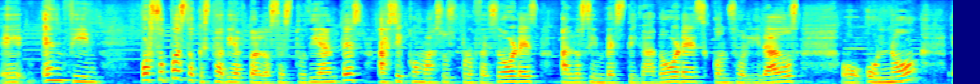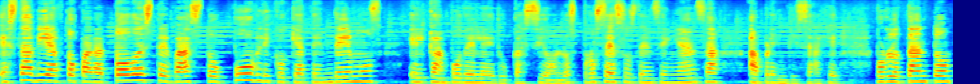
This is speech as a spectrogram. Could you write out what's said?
eh, en fin. Por supuesto que está abierto a los estudiantes, así como a sus profesores, a los investigadores consolidados o no. Está abierto para todo este vasto público que atendemos el campo de la educación, los procesos de enseñanza, aprendizaje. Por lo tanto,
